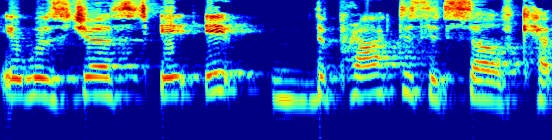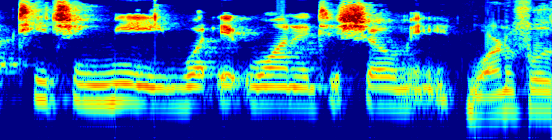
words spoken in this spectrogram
it was just it, it the practice itself kept teaching me what it wanted to show me. Wonderful.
